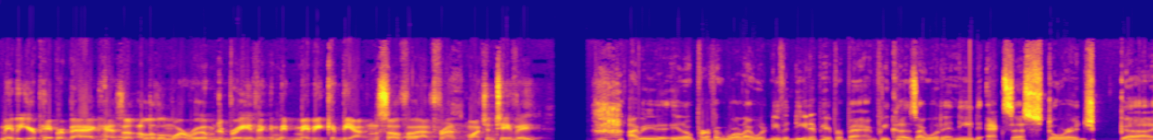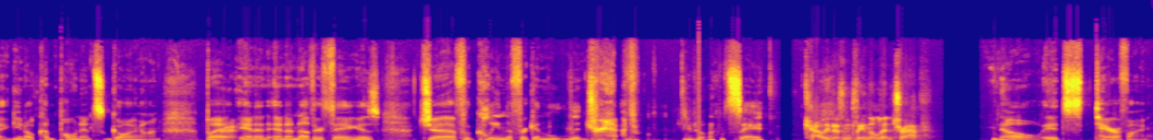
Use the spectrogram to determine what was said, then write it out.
maybe your paper bag has a, a little more room to breathe, and maybe could be out on the sofa out front watching TV. I mean, in a perfect world, I wouldn't even need a paper bag because I wouldn't need excess storage, uh, you know, components going on. But Right. and and another thing is, Jeff, clean the freaking lint trap. you know what I'm saying? Callie doesn't clean the lint trap. No, it's terrifying.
